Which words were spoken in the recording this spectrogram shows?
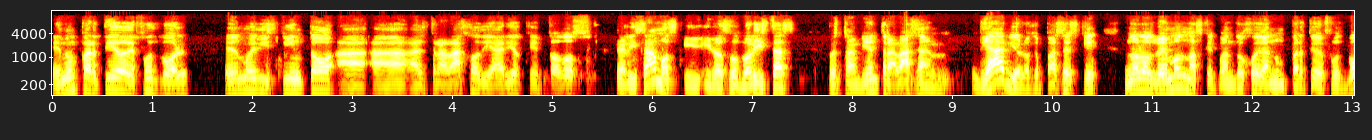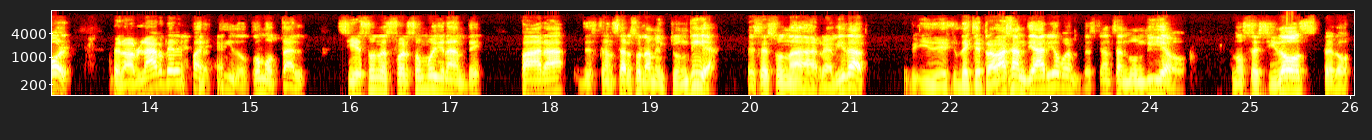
en un partido de fútbol es muy distinto al trabajo diario que todos realizamos y, los futbolistas pues también trabajan diario. Lo que pasa es que no los vemos más que cuando juegan un partido de fútbol. Pero hablar del partido como tal, sí es un esfuerzo muy grande para descansar solamente un día. Esa es una realidad y de, que trabajan diario, bueno, descansan un día o no sé si dos, pero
